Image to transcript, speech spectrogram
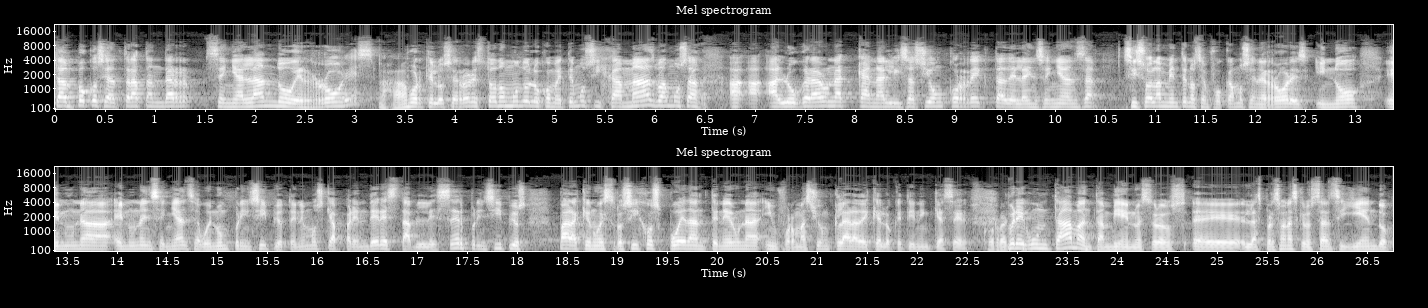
Tampoco se trata de andar señalando errores, Ajá. porque los errores todo mundo lo cometemos y jamás vamos a, a- a- a lograr una canalización correcta de la enseñanza si solamente nos enfocamos en errores y no en una, en una enseñanza o en un principio. Tenemos que aprender a establecer principios para que nuestros hijos puedan tener una información clara de qué es lo que tienen que hacer. Correcto. Preguntaban también nuestros, eh, las personas que nos están siguiendo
